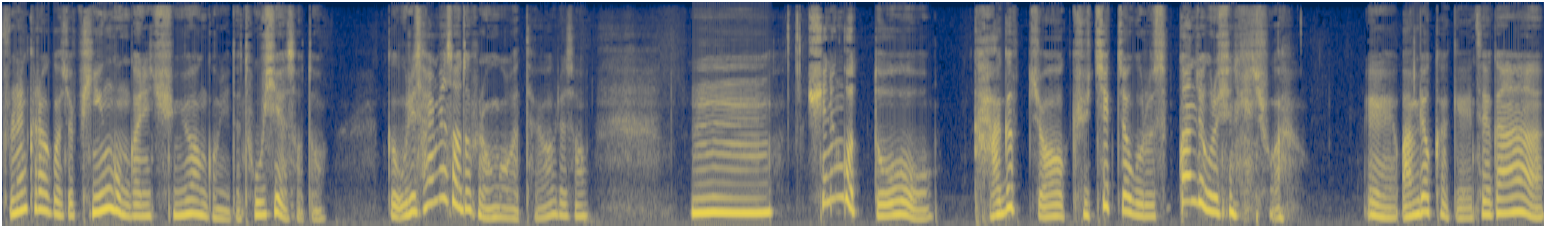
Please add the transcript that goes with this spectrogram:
블랭크라고 하죠. 빈 공간이 중요한 겁니다. 도시에서도. 그 우리 삶에서도 그런 것 같아요. 그래서 음 쉬는 것도 가급적 규칙적으로 습관적으로 쉬는 게 좋아요. 예, 완벽하게. 제가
